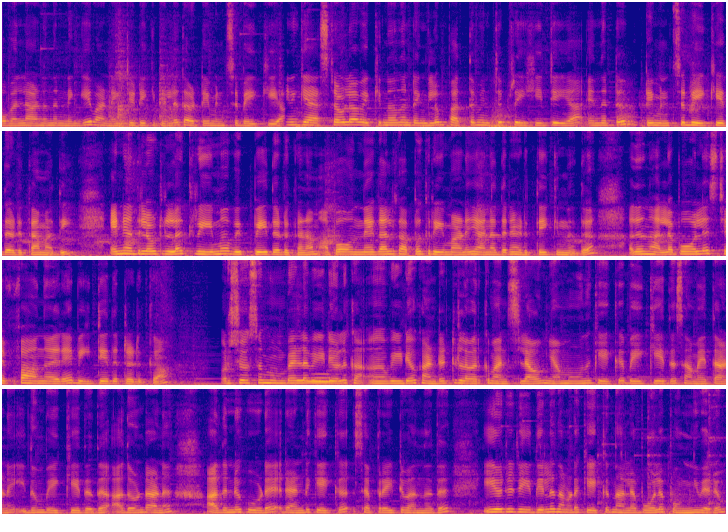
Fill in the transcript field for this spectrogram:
ഓവനിലാണെന്നുണ്ടെങ്കിൽ വൺ എയ്റ്റി ഡിഗ്രിയിൽ തേർട്ടി മിനിറ്റ്സ് ബേക്ക് ചെയ്യുക. ഇനി ഗ്യാസ് സ്റ്റൗവിലാണ് വെക്കുന്നതെന്നുണ്ടെങ്കിലും പത്ത് മിനിറ്റ് പ്രീഹീറ്റ് ചെയ്യുക. എന്നിട്ട് തേർട്ടി മിനിറ്റ്സ് ബേക്ക് ചെയ്തെടുത്താൽ മതി. ഇനി അതിലോട്ടുള്ള ക്രീം വിപ്പ് ചെയ്തെടുക്കണം. അപ്പോൾ ഒന്നേകാൽ കപ്പ് ക്രീമാണ് ഞാൻ അതിന് എടുത്തേക്കുന്നത്. അത് നല്ലപോലെ സ്റ്റിഫ് ആവുന്നവരെ ബീറ്റ് ചെയ്തിട്ട് എടുക്കുക കുറച്ച് ദിവസം മുമ്പുള്ള വീഡിയോയിൽ വീഡിയോ കണ്ടിട്ടുള്ളവർക്ക് മനസ്സിലാവും. ഞാൻ മൂന്ന് കേക്ക് ബേക്ക് ചെയ്ത സമയത്താണ് ഇതും ബേക്ക് ചെയ്തത്. അതുകൊണ്ടാണ് അതിന്റെ കൂടെ രണ്ട് കേക്ക് സെപ്പറേറ്റ് വന്നത്. ഈ ഒരു രീതിയിൽ നമ്മുടെ കേക്ക് നല്ലപോലെ പൊങ്ങി വരും.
